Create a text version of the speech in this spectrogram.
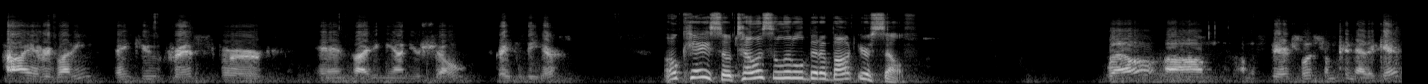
Hi, everybody. Thank you, Chris, for inviting me on your show. It's great to be here. Okay, so tell us a little bit about yourself. Well, um, I'm a spiritualist from Connecticut.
